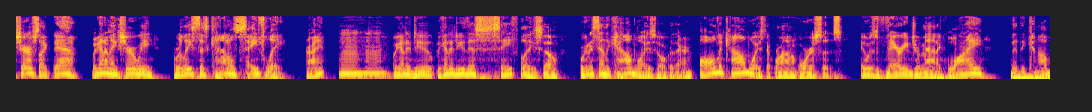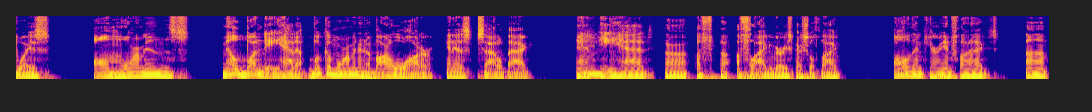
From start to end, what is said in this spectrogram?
sheriff's like, "Yeah, we got to make sure we release this cattle safely, right? Mm-hmm. We got to do we got to do this safely." So we're going to send the cowboys over there. All the cowboys that were on horses. It was very dramatic. Why did the cowboys, all Mormons, Mel Bundy had a Book of Mormon and a bottle of water in his saddlebag, and he had uh, a, a flag, a very special flag. All of them carrying flags. Um,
